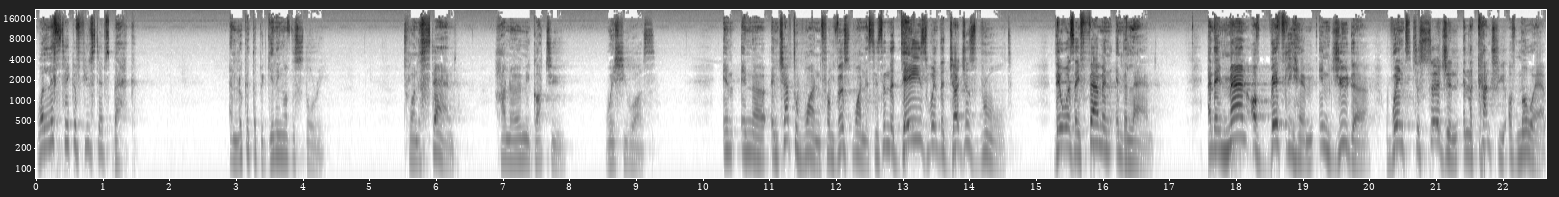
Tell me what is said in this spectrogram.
Well, let's take a few steps back and look at the beginning of the story to understand how Naomi got to where she was. In, in, uh, in chapter 1, from verse 1, it says, In the days when the judges ruled, there was a famine in the land. And a man of Bethlehem in Judah went to sojourn in the country of Moab,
